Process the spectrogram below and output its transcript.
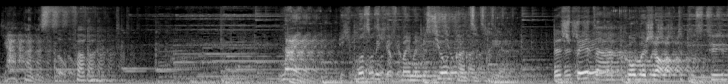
Japan ist so verrückt. Nein, ich muss mich auf meine Mission konzentrieren. Bis später, komischer Oktopus-Typ.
